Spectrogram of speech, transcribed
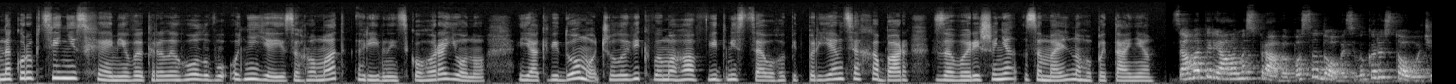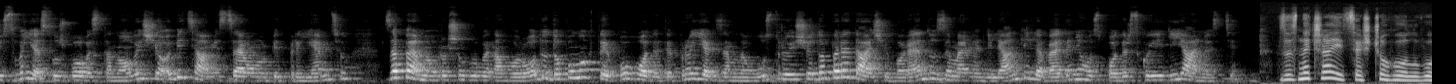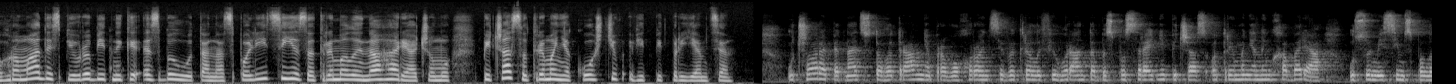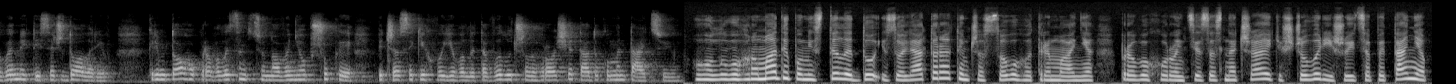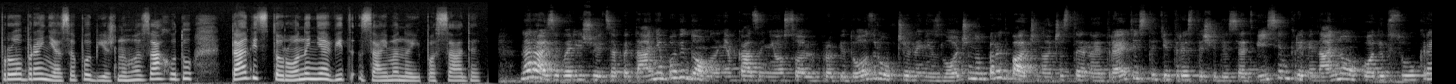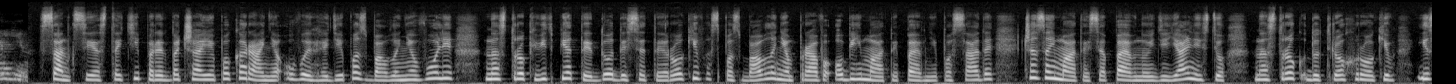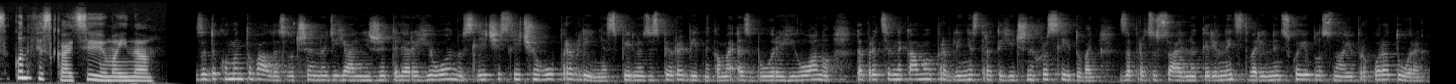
На корупційній схемі викрили голову однієї з громад Рівненського району. Як відомо, чоловік вимагав від місцевого підприємця хабар за вирішення земельного питання. За матеріалами справи посадовець, використовуючи своє службове становище, обіцяв місцевому підприємцю за певну грошову винагороду допомогти погодити проєкт землеустрою щодо передачі в оренду земельної ділянки для ведення господарської діяльності. Зазначається, що голову громади співробітники СБУ та Нацполіції затримали на гарячому під час отримання коштів від підприємця. Учора, 15 травня, правоохоронці викрили фігуранта безпосередньо під час отримання ним хабаря у сумі 7,5 тисяч доларів. Крім того, провели санкціоновані обшуки, під час яких виявили та вилучили гроші та документацію. Голову громади помістили до ізолятора тимчасового тримання. Правоохоронці зазначають, що вирішується питання про обрання запобіжного заходу та відсторонення від займаної посади. Наразі вирішується питання повідомлення вказаній особі про підозру у вчиненні злочину, передбаченого частиною 3 статті 368 Кримінального кодексу України. Санкція статті передбачає покарання у вигляді позбавлення волі на строк від 5 до 10 років з позбавленням права обіймати певні посади чи займатися певною діяльністю на строк до 3 років із конфіскацією майна. Задокументували злочинну діяльність жителя регіону слідчі слідчого управління спільно зі співробітниками СБУ регіону та працівниками управління стратегічних розслідувань за процесуального керівництва Рівненської обласної прокуратури.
